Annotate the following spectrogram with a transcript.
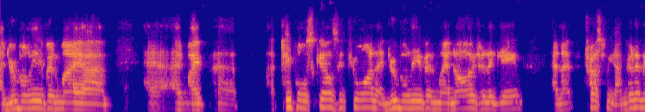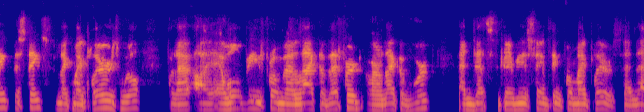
I do believe in my, um, uh, and my uh, people skills, if you want. I do believe in my knowledge of the game. And I, trust me, I'm going to make mistakes like my players will, but I, I, I won't be from a lack of effort or a lack of work. And that's going to be the same thing for my players. And uh,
